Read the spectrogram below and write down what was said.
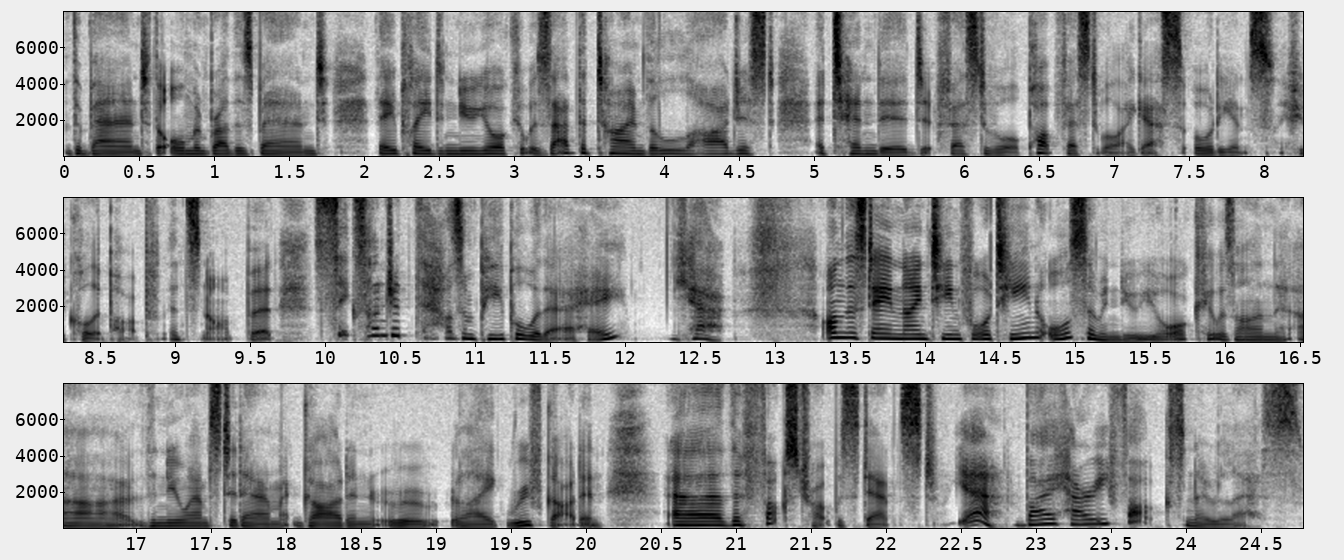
the band, the Allman Brothers Band, they played in New York. It was at the time the largest attended festival, pop festival, I guess, audience, if you call it pop. It's not, but 600,000 people were there, hey? Yeah. On this day in 1914, also in New York, it was on uh, the New Amsterdam Garden, like roof garden, uh, the Foxtrot was danced. Yeah, by Harry Fox, no less.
